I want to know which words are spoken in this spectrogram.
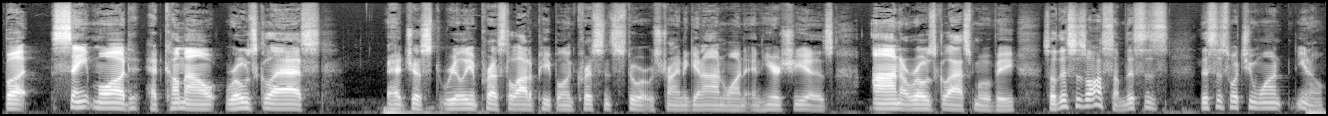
But Saint Maud had come out, Rose Glass had just really impressed a lot of people, and Kristen Stewart was trying to get on one, and here she is on a Rose Glass movie. So this is awesome. This is this is what you want. You know,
